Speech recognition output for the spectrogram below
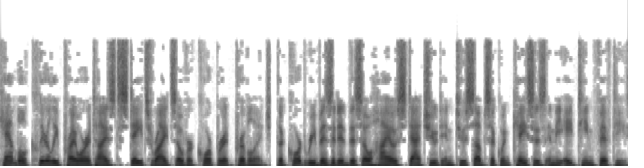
Campbell clearly prioritized states' rights over corporate privilege. The court revisited this Ohio statute in two subsequent cases in the 1850s,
